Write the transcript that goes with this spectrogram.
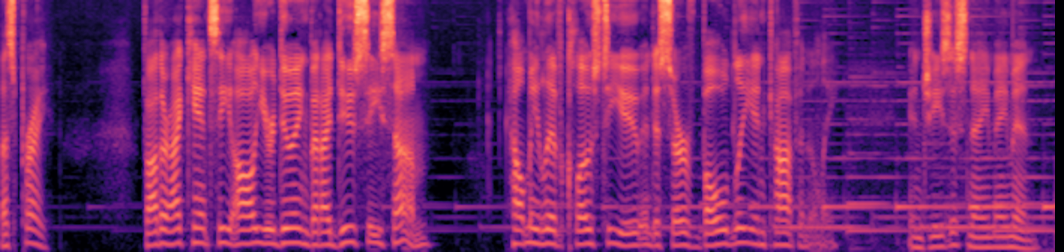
Let's pray. Father, I can't see all you're doing, but I do see some. Help me live close to you and to serve boldly and confidently. In Jesus' name, amen.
